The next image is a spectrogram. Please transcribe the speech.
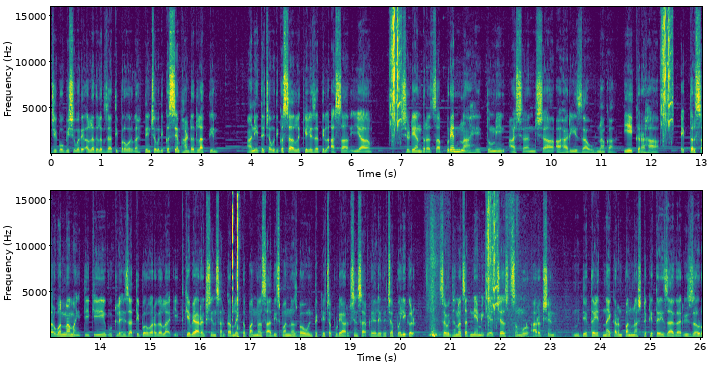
जे ओबीसीमध्ये अलग अलग जाती प्रवर्ग आहेत त्यांच्यामध्ये कसे भांडण लागतील आणि त्याच्यामध्ये कसं अलग केले जातील असा या षडयंत्राचा प्रयत्न आहे. तुम्ही आशांशा आहारी जाऊ नका. एक रहा. एकतर सर्वांना माहिती की कुठल्याही जाती प्रवर्गाला इतके बी आरक्षण सरकारला एक तर पन्नास आधीच पन्नास बावन्न टक्क्याच्या पुढे आरक्षण सरकार आले त्याच्या पलीकडं. संविधानाचा नियम आहे की याच्या समोर आरक्षण देता येत नाही कारण पन्नास टक्के तरी जागा रिझर्व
